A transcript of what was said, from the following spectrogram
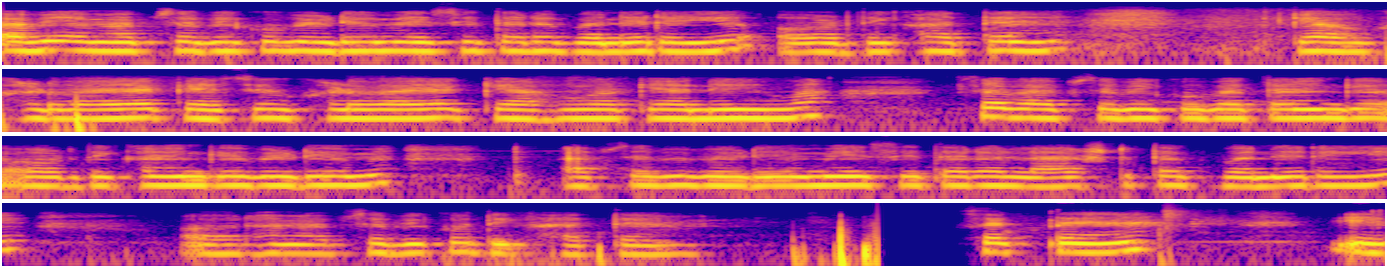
अभी हम आप सभी को वीडियो में इसी तरह बने रहिए और दिखाते हैं क्या उखड़वाया, कैसे उखड़वाया, क्या हुआ, क्या नहीं हुआ। सब आप सभी को बताएँगे और दिखाएँगे वीडियो में। तो आप सभी वीडियो में इसी तरह लास्ट तक बने रहिए और हम आप सभी को दिखाते हैं। सकते हैं ये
